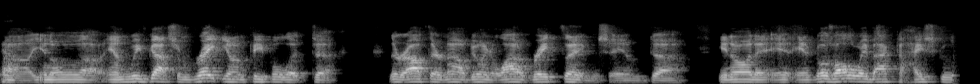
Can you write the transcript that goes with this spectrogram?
yeah. uh, you know, uh, and we've got some great young people that uh, they're out there now doing a lot of great things. And, uh, you know, and, and, it goes all the way back to high school.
